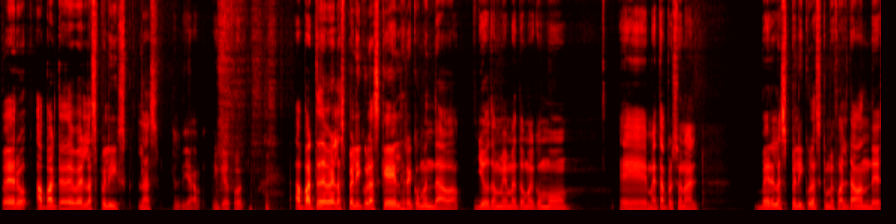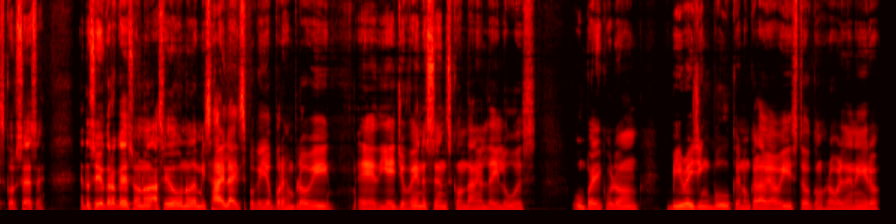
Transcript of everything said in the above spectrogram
Pero aparte de ver las películas... El diablo, ¿y qué fue? aparte de ver las películas que él recomendaba, yo también me tomé como eh, meta personal ver las películas que me faltaban de Scorsese. Entonces yo creo que eso no- ha sido uno de mis highlights, porque yo, por ejemplo, vi eh, The Age of Innocence con Daniel Day-Lewis, un peliculón. Vi Raging Bull, que nunca la había visto, con Robert De Niro.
